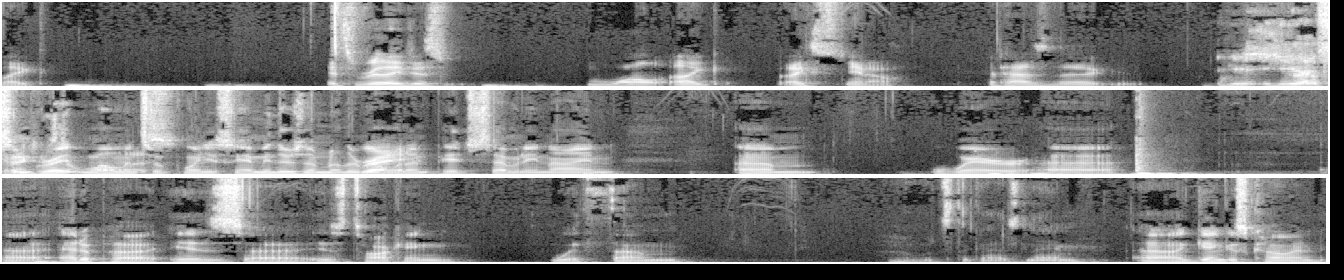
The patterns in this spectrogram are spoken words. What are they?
like it's really just wall like like you know it has the he, he has some great moments of poignancy. I mean, there's another Right. moment on page 79 um, where uh, uh, Oedipa is uh, is talking with um, what's the guy's name? Uh, Genghis Cohen.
